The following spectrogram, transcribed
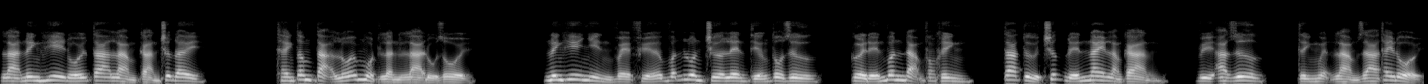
là ninh hy đối ta làm cản trước đây. Thành tâm tạ lỗi một lần là đủ rồi. Ninh Hy nhìn về phía vẫn luôn chưa lên tiếng Tô Dư, cười đến vân đạm phong khinh, ta từ trước đến nay làm cản, vì A Dư, tình nguyện làm ra thay đổi.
